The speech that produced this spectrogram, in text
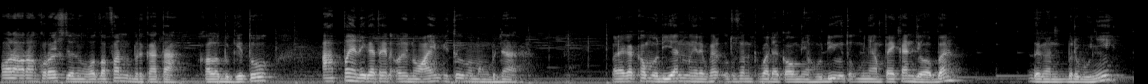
orang-orang Quraisy dan Ghatafan berkata, kalau begitu apa yang dikatakan oleh Nuaim itu memang benar. Mereka kemudian mengirimkan utusan kepada kaum Yahudi untuk menyampaikan jawaban dengan berbunyi,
